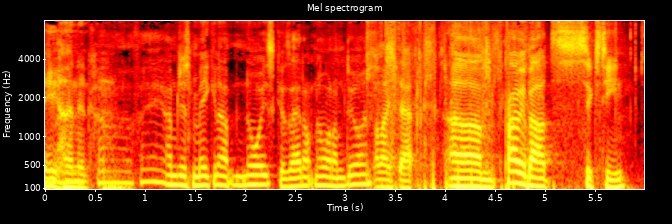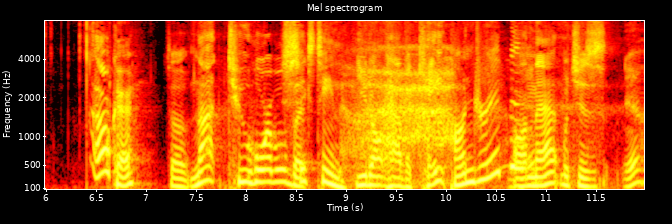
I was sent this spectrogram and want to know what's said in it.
800. kind of thing. I'm just making up noise because I don't know what I'm doing. I like that. Um, probably about sixteen. Okay. So not too horrible, but 16. You don't have a cape 100? on that, which is Yeah.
